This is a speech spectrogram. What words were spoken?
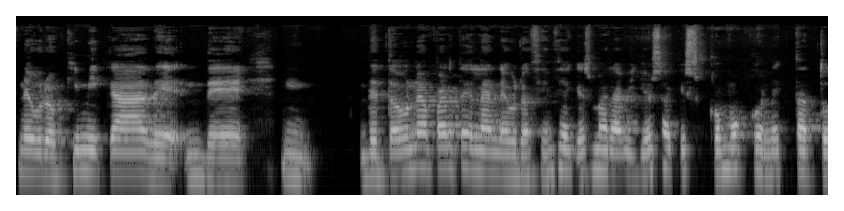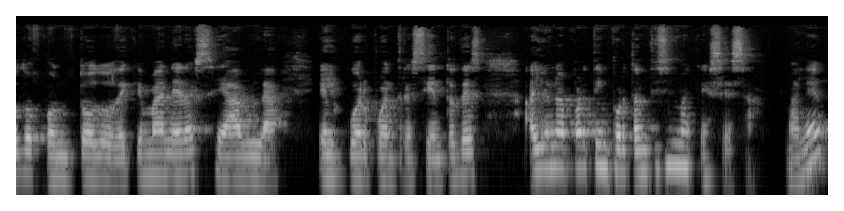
neuroquímica, de, toda una parte de la neurociencia que es maravillosa, que es cómo conecta todo con todo, de qué manera se habla el cuerpo entre sí. Entonces, hay una parte importantísima que es esa, ¿vale?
